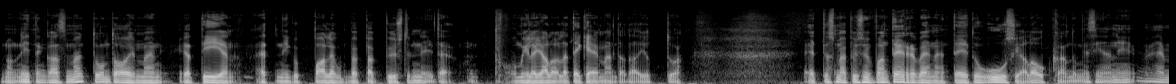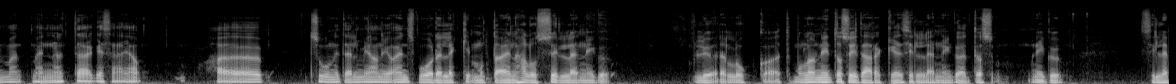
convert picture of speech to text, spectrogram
no niiden kanssa mä nyt tuun toimeen ja tiedän, että niin kuin paljon kun mä pystyn niitä omilla jaloilla tekemään tätä juttua. Että jos mä pysyn vaan terveenä, että ei tule uusia loukkaantumisia, niin en mä mennä nyt tää kesä ja öö, suunnitelmia on jo ensi vuodellekin, mutta en halua silleen niin kuin lyödä lukkoa. Että mulla on niin tosi tärkeä silleen, niin kuin, että jos niin kuin, sille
